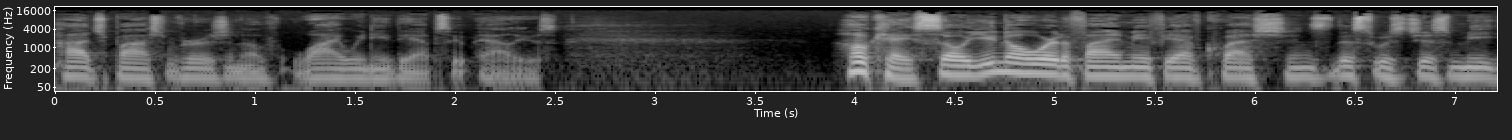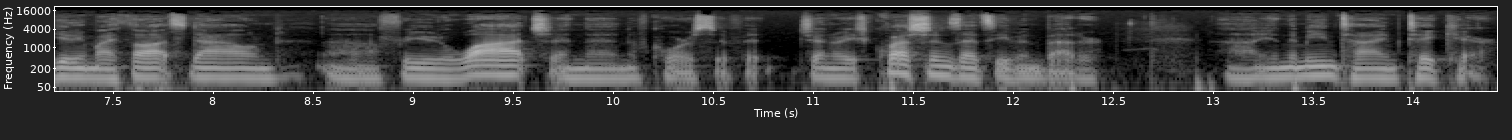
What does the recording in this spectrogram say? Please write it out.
hodgepodge version of why we need the absolute values. Okay, so you know where to find me if you have questions. This was just me getting my thoughts down uh, for you to watch. And then, of course, if it generates questions, that's even better. Uh, in the meantime, take care.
